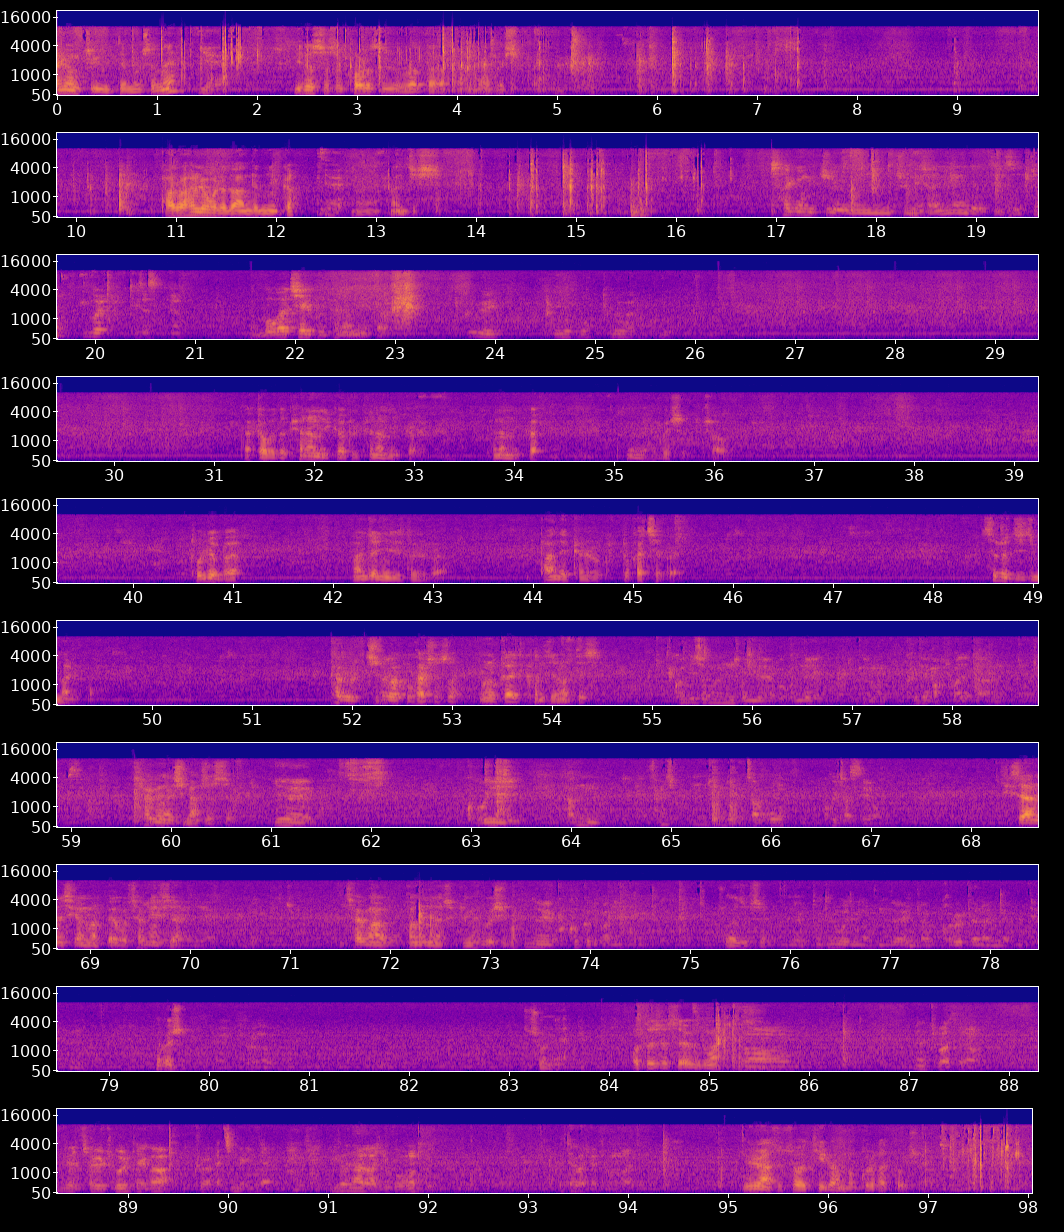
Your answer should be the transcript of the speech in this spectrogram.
착용증 때문에 오셨네? 예. 일어서서 걸어서 왔다 갔다 한번 해보실까요? 바로 하려고 해도 안 됩니까? 예. 네, 앉으시. 착용증 중에서 인형제부터 있었죠? 이걸 드셨어요. 뭐가 제일 불편합니까? 그 이거 목 돌아가는 거. 아까보다 편합니까? 불편합니까? 편합니까? 그럼 해보시죠. 좌우. 돌려봐요. 완전히 이제 돌려봐요. 반대편으로 똑같이 해봐요. 쓰러지지 말고. 하루 치료받고 가셔서 오늘까지 컨디션 어땠어요? 컨디션은 좋은데 뭐 근데 그게 막 크게 막 좋아졌다는 좀 있어요. 착용 열심히 하셨어요. 예. 거의 한 30분 정도 자고 거의 잤어요. 식사하는 시간만 빼고 착용했어요. 예, 예. 착용하고 걷는 연습 좀 해보시고 예. 예, 걷기도 많이 했고. 좋아졌어요. 예, 부드러워진 것 같은데 이제 걸을 때는 이제 음, 해보시고 예, 그런 거 같고. 좋네. 어떠셨어요 그동안? 어, 네, 좋았어요. 근데 제일 좋을 때가 그 아침에 이제 일어나가지고 그때가 제일 좋은 것 같아요. 일어나서 저 뒤로 한번 걸어갔다 오시고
